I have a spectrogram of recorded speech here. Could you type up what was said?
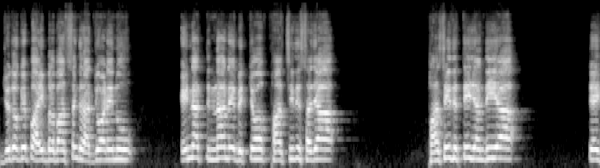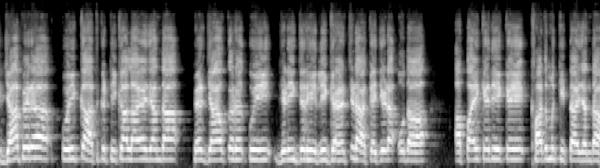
ਜਦੋਂ ਕਿ ਭਾਈ ਬਲਵੰਤ ਸਿੰਘ ਰਾਜੋਆਣੇ ਨੂੰ ਇਹਨਾਂ ਤਿੰਨਾਂ ਦੇ ਵਿੱਚੋਂ ਫਾਂਸੀ ਦੀ ਸਜ਼ਾ ਫਾਂਸੀ ਦਿੱਤੀ ਜਾਂਦੀ ਆ ਤੇ ਜਾਂ ਫਿਰ ਕੋਈ ਘਾਤਕ ਟੀਕਾ ਲਾਇਆ ਜਾਂਦਾ, ਫਿਰ ਜਾਂ ਕਰ ਕੋਈ ਜਿਹੜੀ ਜ਼ਹਿਰੀਲੀ ਗੈਸ ਚੜਾ ਕੇ ਜਿਹੜਾ ਉਹਦਾ ਆਪਾਂ ਇਹ ਕਹਦੇ ਕਿ ਖਤਮ ਕੀਤਾ ਜਾਂਦਾ।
